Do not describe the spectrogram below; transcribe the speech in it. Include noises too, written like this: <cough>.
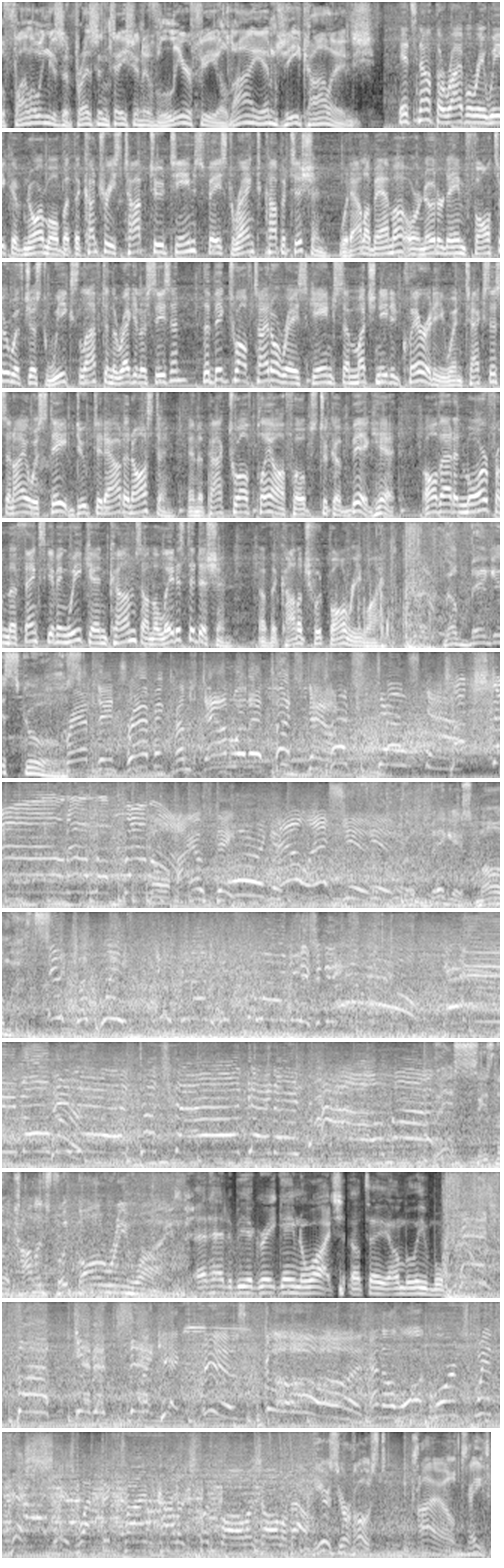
The following is a presentation of Learfield IMG College. It's not the rivalry week of normal, but the country's top two teams faced ranked competition. Would Alabama or Notre Dame falter with just weeks left in the regular season? The Big 12 title race gained some much needed clarity when Texas and Iowa State duked it out in Austin, and the Pac 12 playoff hopes took a big hit. All that and more from the Thanksgiving weekend comes on the latest edition of the College Football Rewind. The biggest schools. Grabs in traffic, comes down with it. Touchdown! Touchdown! Touchdown! Alabama! Ohio State. Oregon! LSU! The biggest moments. Incomplete! Houston hits the line! Michigan! Game over! Touchdown! Gators! How much? This is the College Football Rewind. That had to be a great game to watch. I'll tell you, unbelievable. 10 5! Give him six! The kick is good! And the Longhorns win. This is what big time college football is all about. Here's your host, Kyle Tate.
